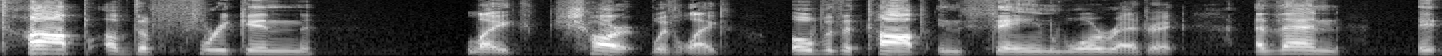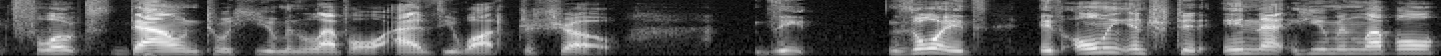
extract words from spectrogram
top of the freaking like chart with like over the top insane war rhetoric and then it floats down to a human level as you watch the show the Zoids is only interested in that human level,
